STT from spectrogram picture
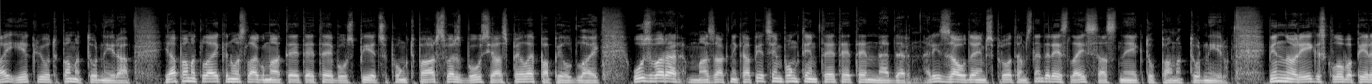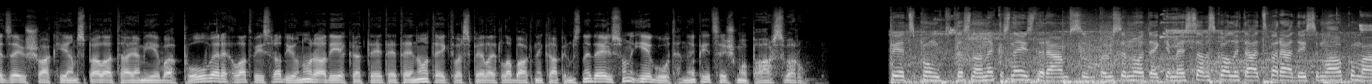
lai iekļūtu pamatturnīrā. Ja pamatlaika noslēgumā TTT būs piecu punktu pārsvars, būs jāspēlē papildu laika. Uzvara ar mazāk nekā 5 punktiem TTT nedara. Arī zaudējums, protams, nederēs, lai sasniegtu pamatturnīru. Viena no Rīgas kluba pieredzējušākajām spēlētājām Ieva Pulvere Latvijas radio norādīja, ka TTT noteikti var spēlēt labāk nekā pirms nedēļas un iegūt nepieciešamo pārsvaru. 5 punkti. Tas nav nekas neizdarāms. Pavisam noteikti, ja mēs savas kvalitātes parādīsim laukumā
